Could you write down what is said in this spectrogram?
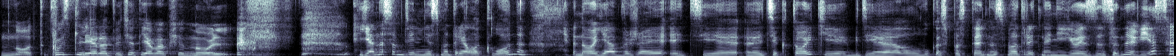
нот? Пусть Лера отвечает, я вообще ноль. Я на самом деле не смотрела клона, но я обожаю эти э, тиктоки, где Лукас постоянно смотрит на нее из-за занавески.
